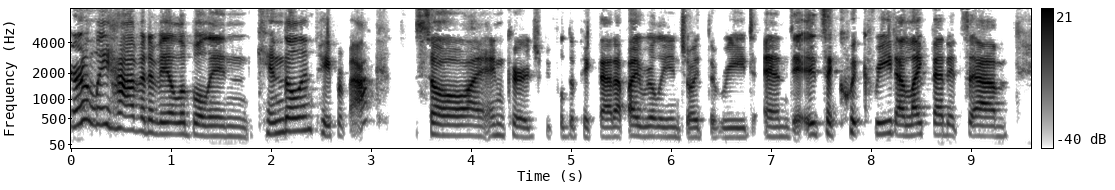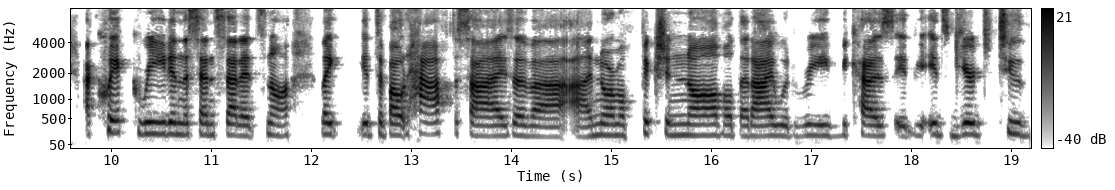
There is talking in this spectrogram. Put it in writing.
currently have it available in Kindle and paperback. So I encourage people to pick that up. I really enjoyed the read, and it's a quick read. I like that it's um, a quick read in the sense that it's not like it's about half the size of a, a normal fiction novel that I would read because it, it's geared to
